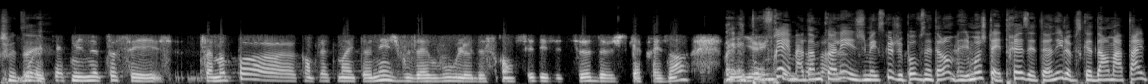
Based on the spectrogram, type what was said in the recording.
je veux dire. quatre minutes, ça c'est, ça m'a pas euh, complètement étonné, je vous avoue, là, de ce qu'on sait des études jusqu'à présent. Mais, pour vrai, Madame Collin, je m'excuse, je vais pas vous interrompre, mais moi j'étais très étonnée là, parce que dans ma tête,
